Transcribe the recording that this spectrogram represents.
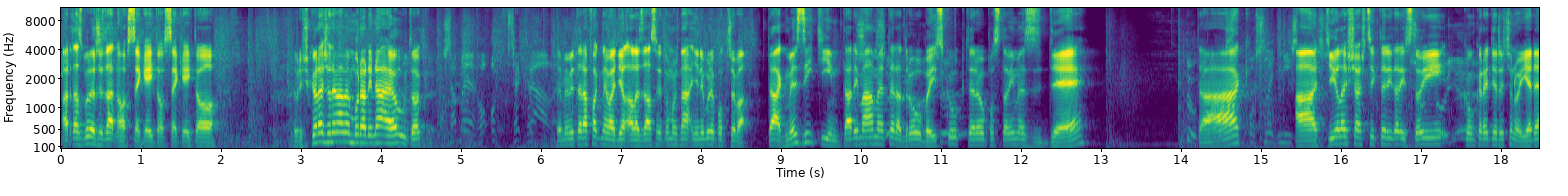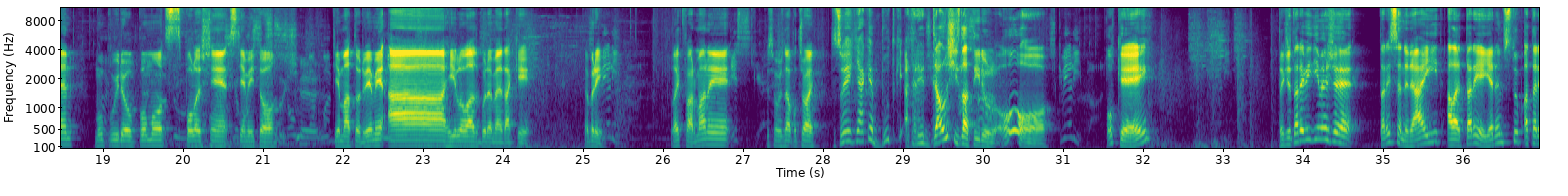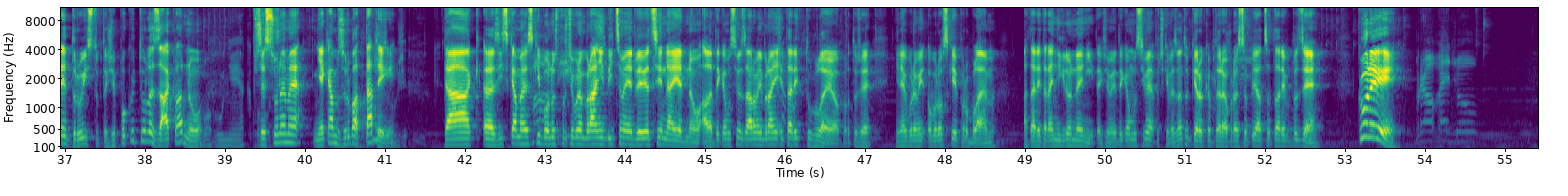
Artas bude řezat, no sekej to, sekej to. Dobrý, škoda, že nemáme Muradina a jeho útok. Ten by mi teda fakt nevadil, ale zase to možná ani nebude potřeba. Tak, mezi tím, tady máme teda druhou bejsku, kterou postavíme zde. Tak. A tihle šašci, který tady stojí, konkrétně řečeno jeden, mu půjdou pomoct společně s těmito, těmato dvěmi a healovat budeme taky. Dobrý. Lek farmany, bychom možná potřebovali, to jsou nějaké budky, a tady je další zlatý důl, oh. OK. Takže tady vidíme, že tady se nedá jít, ale tady je jeden vstup a tady je druhý vstup, takže pokud tuhle základnu přesuneme někam zhruba tady, tak eh, získáme hezký bonus, protože budeme bránit víceméně dvě věci najednou, ale teďka musíme zároveň bránit i tady tuhle, jo, protože jinak budeme mít obrovský problém. A tady teda nikdo není, takže my teďka musíme, počkej, vezmeme tu Kyrocoptera a opravdu se podívat, co tady vůbec je. Kudy!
